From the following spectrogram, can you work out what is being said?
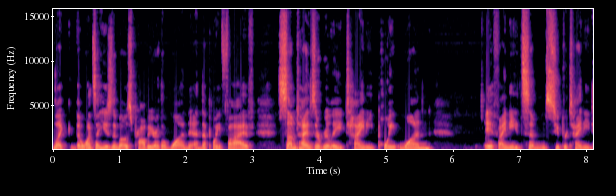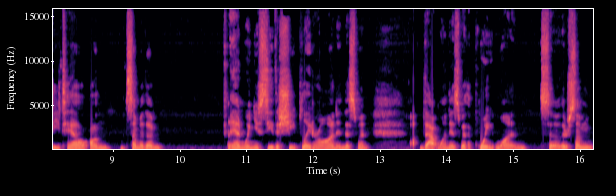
like the ones I use the most probably are the 1 and the 0.5. Sometimes they're really tiny 0.1 if I need some super tiny detail on some of them. And when you see the sheep later on in this one, that one is with a 0.1. So there's some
